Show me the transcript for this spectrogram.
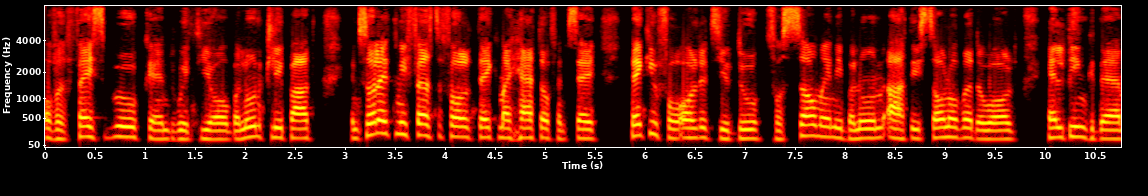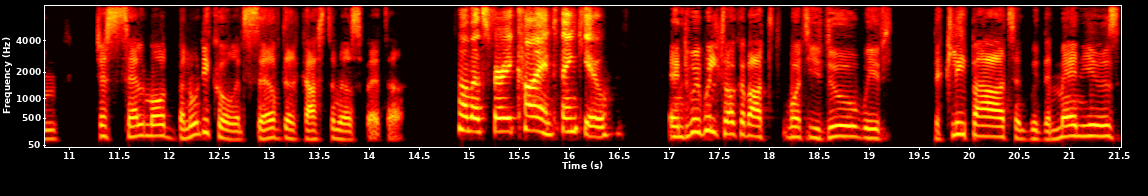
over Facebook and with your balloon clip art. And so let me first of all take my hat off and say thank you for all that you do for so many balloon artists all over the world, helping them just sell more balloon decor and serve their customers better. Oh, that's very kind. Thank you. And we will talk about what you do with the clip arts and with the menus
